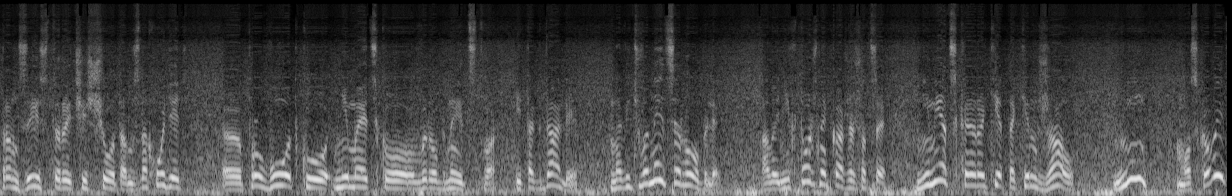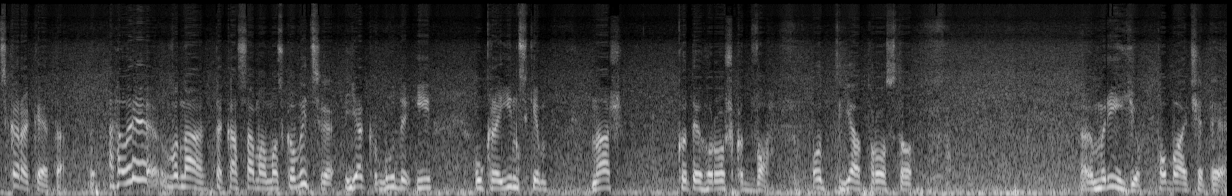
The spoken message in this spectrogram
транзистори чи що там, знаходять е, проводку німецького виробництва і так далі. Навіть вони це роблять. Але ніхто ж не каже, що це німецька ракета кінжал. Ні, московицька ракета. Але вона така сама московицька, як буде і українським наш Котигорошко 2. От я просто е, мрію побачити е,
